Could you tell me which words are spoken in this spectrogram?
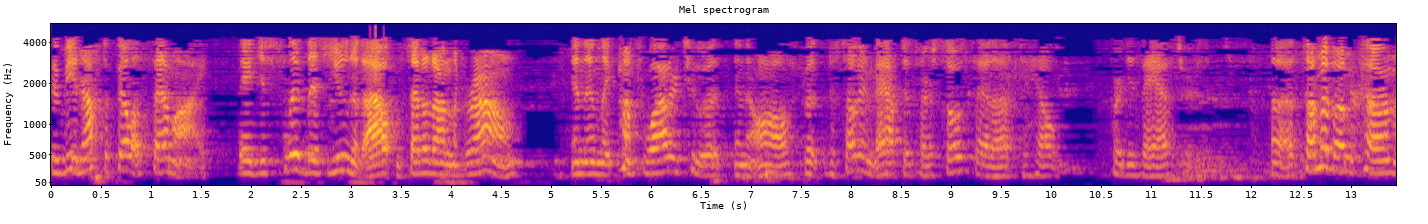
it'd be enough to fill a semi. They just slid this unit out and set it on the ground, and then they pumped water to it and all. But the Southern Baptists are so set up to help for disasters. Uh, some of them come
